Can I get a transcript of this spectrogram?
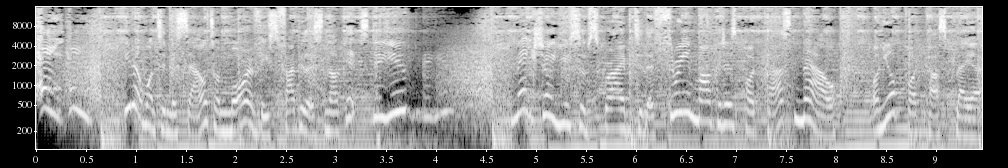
Hey, hey. You don't want to miss out on more of these fabulous nuggets, do you? Make sure you subscribe to the Three Marketers podcast now on your podcast player.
